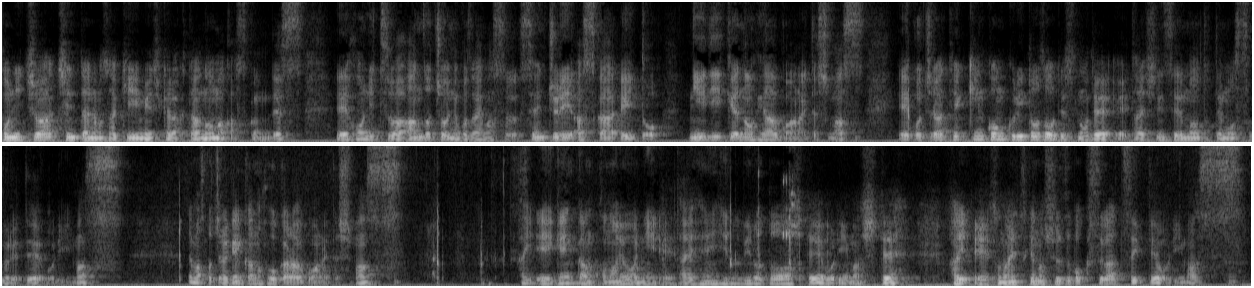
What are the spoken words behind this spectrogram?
こんにちは、賃貸のまさきイメージキャラクターのマカスくんです。えー本日は安堵町にございます、センチュリーアスカ 8-2DK のお部屋をご案内いたします。えーこちら、鉄筋コンクリート像ですので、えー耐震性もとても優れております。でまずこちら、玄関の方からご案内いたします。はい、えー玄関このように、えー大変広々としておりまして、はい、えー備え付けのシューズボックスがついております。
